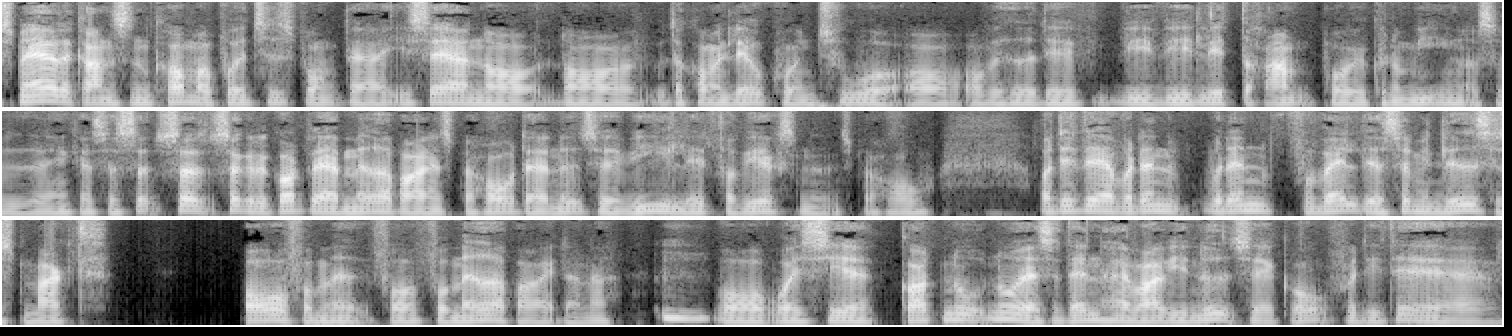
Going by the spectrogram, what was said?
Smertegrænsen kommer på et tidspunkt, der især når, når der kommer en lavkonjunktur, og, og hvad hedder det, vi, vi er lidt ramt på økonomien og så videre. Ikke? Altså, så, så, så kan det godt være, medarbejdernes behov, der er nødt til at vige lidt fra virksomhedens behov. Og det der, hvordan, hvordan forvalter jeg så min ledelsesmagt over for, med, for, for medarbejderne, mm. hvor, hvor jeg siger, godt, nu, nu er altså den her vej, vi er nødt til at gå, fordi det er,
